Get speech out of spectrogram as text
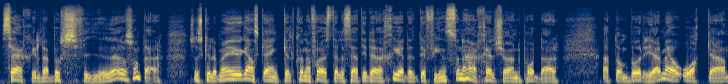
särskilda bussfiler och sånt där. Så skulle man ju ganska enkelt kunna föreställa sig att i det här skedet det finns sådana här självkörande poddar. Att de börjar med att åka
